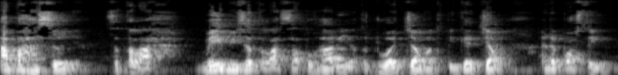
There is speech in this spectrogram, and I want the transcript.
apa hasilnya setelah maybe setelah satu hari atau dua jam atau tiga jam Anda posting.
